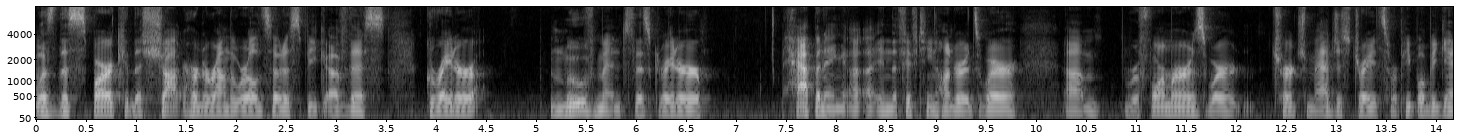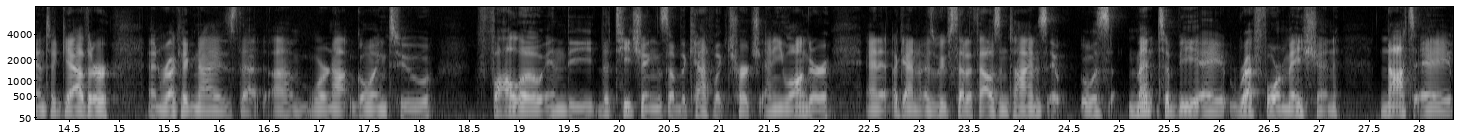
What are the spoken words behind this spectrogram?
was the spark, the shot heard around the world, so to speak, of this greater movement, this greater happening uh, uh in the 1500s where um, reformers, where church magistrates, where people began to gather and recognize that um, we're not going to follow in the the teachings of the Catholic Church any longer. And it, again, as we've said a thousand times, it, it was meant to be a reformation, not a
